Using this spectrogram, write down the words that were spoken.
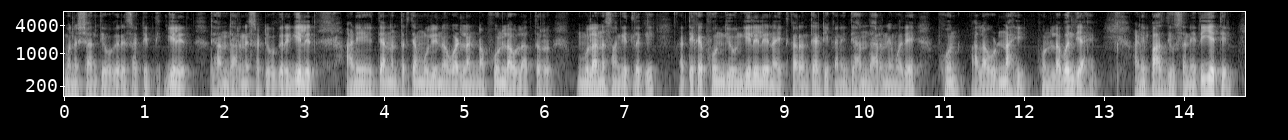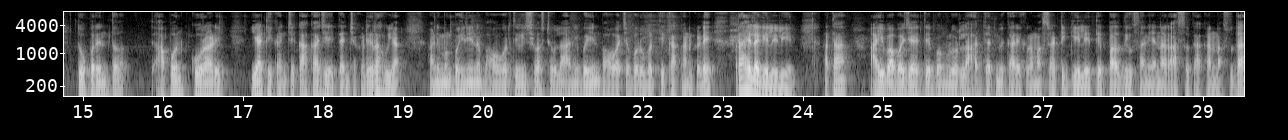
मनशांती वगैरेसाठी ते गेलेत ध्यानधारणेसाठी वगैरे गेलेत. आणि त्यानंतर त्या मुलीनं वडिलांना फोन लावला. तर मुलानं सांगितलं की ते काही फोन घेऊन गेलेले नाहीत कारण त्या ठिकाणी ध्यानधारणेमध्ये फोन अलाउड नाही फोनला बंदी आहे. आणि पाच दिवसांनी ते येतील. तोपर्यंत आपण कोराडे या ठिकाणचे काका जे त्यांच्याकडे राहूया. आणि मग बहिणीनं भावावरती विश्वास ठेवला आणि बहीण भावाच्या बरोबर ती काकांकडे राहायला गेलेली आहे. आता आई बाबा जे आहे ते बंगलोरला आध्यात्मिक कार्यक्रमासाठी गेले ते पाच दिवसांनी येणार असं काकांना सुद्धा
